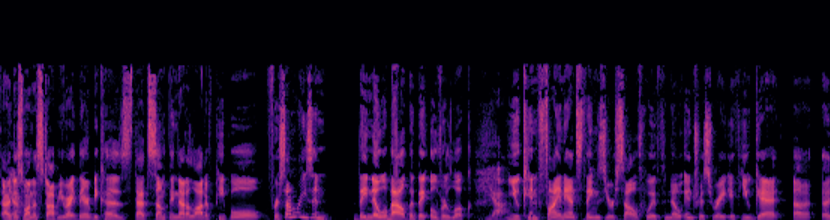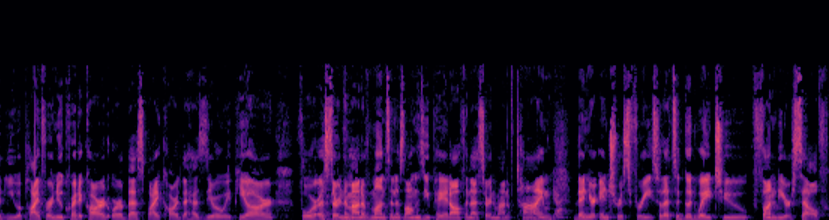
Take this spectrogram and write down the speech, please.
I just want to stop you right there because that's something that a lot of people for some reason they know about but they overlook. Yeah. You can finance things yourself with no interest rate if you get a, a you apply for a new credit card or a Best Buy card that has zero APR for a certain amount of months and as long as you pay it off in that certain amount of time, Yeah. then you're interest free. So that's a good way to fund yourself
